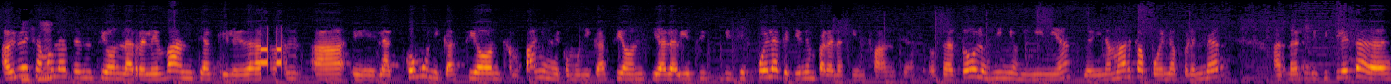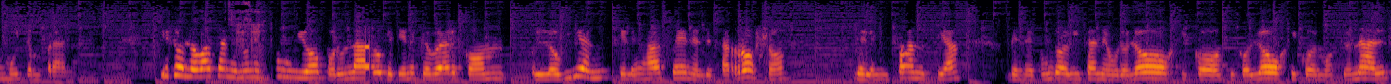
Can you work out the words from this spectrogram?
A mí me llamó la atención la relevancia que le daban a eh, la comunicación, campañas de comunicación y a la bici, biciescuela que tienen para las infancias. O sea, todos los niños y niñas de Dinamarca pueden aprender a andar en bicicleta a edades muy tempranas. Y ellos lo basan en un estudio, por un lado, que tiene que ver con lo bien que les hace en el desarrollo de la infancia, desde el punto de vista neurológico, psicológico, emocional,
